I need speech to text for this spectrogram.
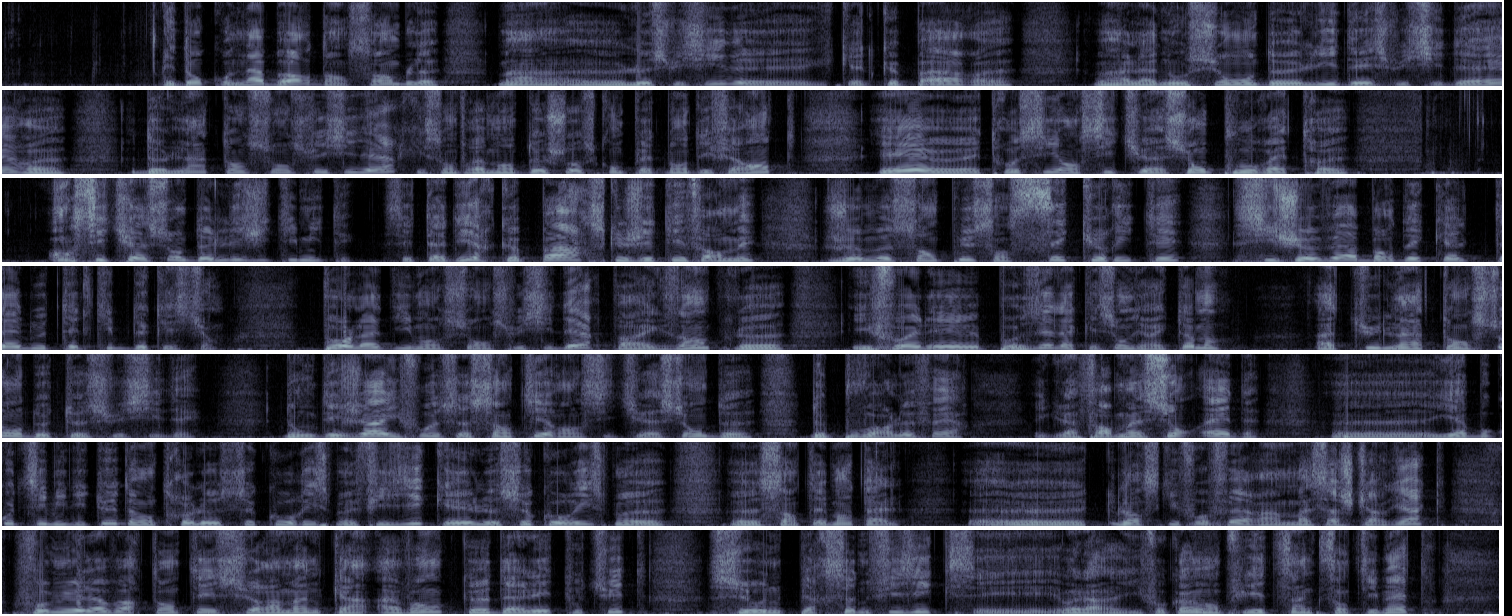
Et donc on aborde ensemble ben, euh, le suicide et quelque part euh, ben, la notion de l'idée suicidaire, euh, de l'intention suicidaire, qui sont vraiment deux choses complètement différentes, et être aussi en situation pour être en situation de légitimité. C'est-à-dire que parce que j'ai été formé, je me sens plus en sécurité si je vais aborder quel tel ou tel type de question. Pour la dimension suicidaire, par exemple, il faut aller poser la question directement. As-tu l'intention de te suicider? Donc déjà, il faut se sentir en situation de, de pouvoir le faire. Et que la formation aide. Euh, il y a beaucoup de similitudes entre le secourisme physique et le secourisme euh, santé mentale. Euh, Lorsqu'il faut faire un massage cardiaque, il faut mieux l'avoir tenté sur un mannequin avant que d'aller tout de suite sur une personne physique. C'est voilà, il faut quand même appuyer de 5 cm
